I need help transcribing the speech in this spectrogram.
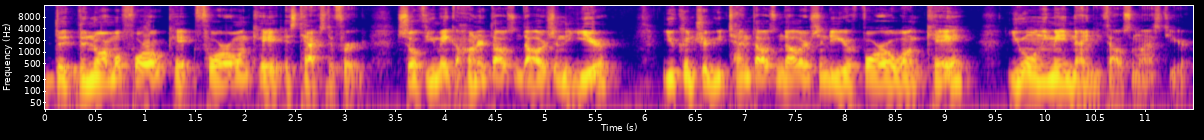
the the normal 401k 401k is tax deferred. So if you make $100,000 in the year, you contribute $10,000 into your 401k, you only made 90,000 last year.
